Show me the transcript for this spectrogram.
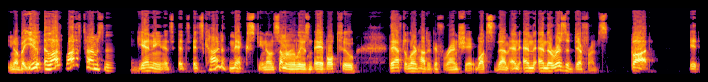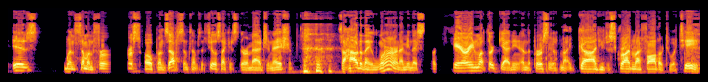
You know but you a lot, a lot of times in the beginning it's, it's it's kind of mixed you know and someone really isn't able to they have to learn how to differentiate what's them. And and and there is a difference but it is when someone first first opens up, sometimes it feels like it's their imagination. so how do they learn? I mean, they start sharing what they're getting, and the person goes, "My God, you described my father to a T."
